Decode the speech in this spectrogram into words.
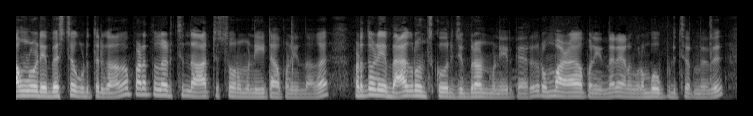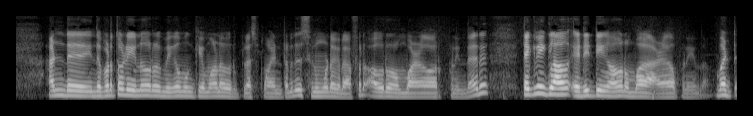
அவங்களுடைய பெஸ்ட்டை கொடுத்துருக்காங்க. படத்தில் நடிச்சு இந்த ஆர்டிஸ்ட்டும் ரொம்ப நீட்டாக பண்ணியிருந்தாங்க. படத்தோடைய பேக்ரவுண்ட் ஸ்கோர் ஜிப்ரான் பண்ணியிருக்காரு. ரொம்ப அழகாக பண்ணியிருந்தாரு. எனக்கு ரொம்ப பிடிச்சிருந்தது. அண்டு இந்த படத்தோட இன்னொரு மிக முக்கியமான ஒரு ப்ளஸ் பாயிண்ட்றது சினிமோட்டோகிராஃபர் அவரும் ரொம்ப அழகாக ஒர்க் பண்ணியிருந்தாரு. டெக்னிக்கலாகவும் எடிட்டிங்காகவும் ரொம்ப அழகாக பண்ணியிருந்தாங்க. பட்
